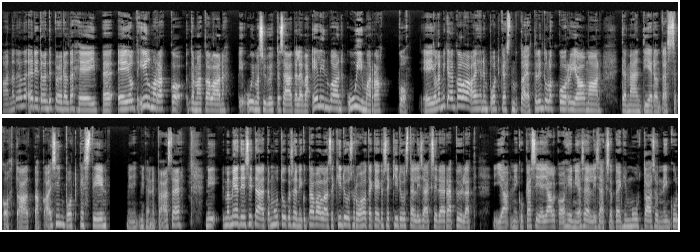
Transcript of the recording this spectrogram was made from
Anna täältä editointipöydältä, hei. Ei ollut ilmarakko tämä kalan uimasyvyyttä säätelevä elin, vaan uimarakko. Ei ole mikään kala-aiheinen podcast, mutta ajattelin tulla korjaamaan tämän tiedon tässä kohtaa takaisin podcastiin miten ne pääsee. Niin mä mietin sitä, että muuttuuko se niinku tavallaan se kidusruoho, tekeekö se kidusten lisäksi ne räpylät ja niinku käsien jalkoihin ja sen lisäksi jotenkin muuttaa sun niinku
